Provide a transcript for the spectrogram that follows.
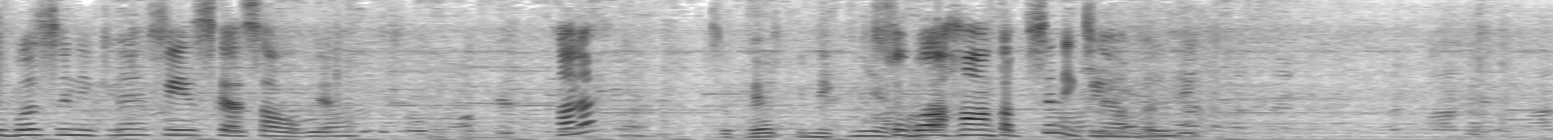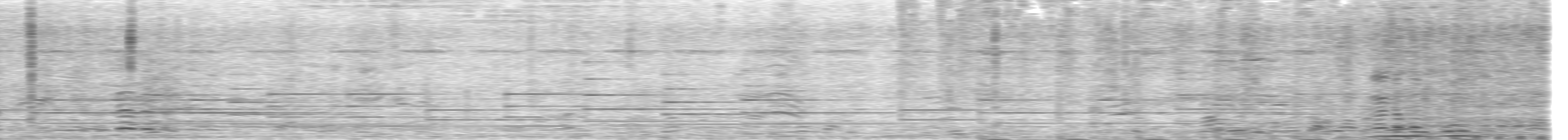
सुबह से निकले हैं फेस कैसा हो गया? है ना? दोपहर की निकली सुबह हाँ कब से निकले हैं अपन? अपना नंबर बोलो।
